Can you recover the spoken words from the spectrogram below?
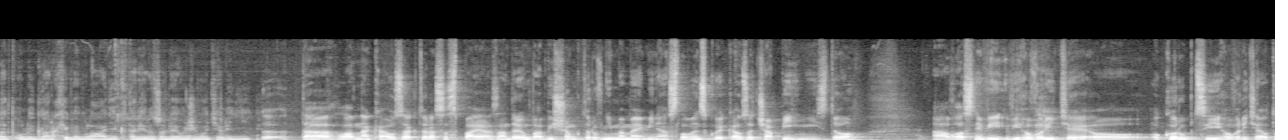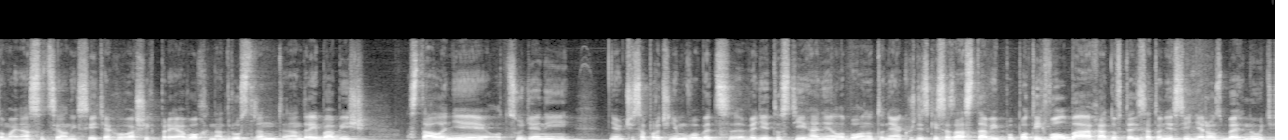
let oligarchy ve vládě, který rozhoduje o životě lidí. Ta hlavná kauza, která se spája s Andrejom Babišom, kterou vnímáme i my na Slovensku, je kauza Čapí hnízdo a vlastne vy, vy hovoríte o, o korupcii, hovoríte o tom aj na sociálnych sieťach, vo vašich prejavoch. Na druhú stranu ten Andrej Babiš stále nie je odsudený. Neviem, či sa proti nemu vôbec vedie to stíhanie, lebo ono to nejako vždycky sa zastaví po, po tých voľbách a dovtedy sa to nestihne rozbehnúť.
